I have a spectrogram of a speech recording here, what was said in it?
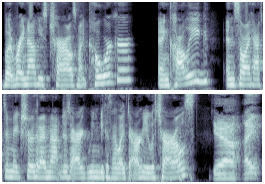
but right now he's charles my coworker and colleague and so i have to make sure that i'm not just arguing because i like to argue with charles. Yeah, I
